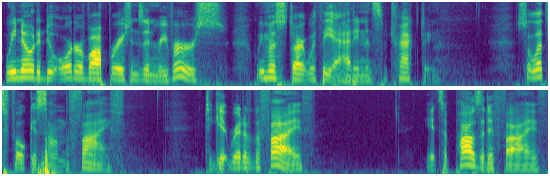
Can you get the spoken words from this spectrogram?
We know to do order of operations in reverse, we must start with the adding and subtracting. So let's focus on the 5. To get rid of the 5, it's a positive 5,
